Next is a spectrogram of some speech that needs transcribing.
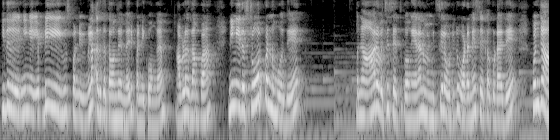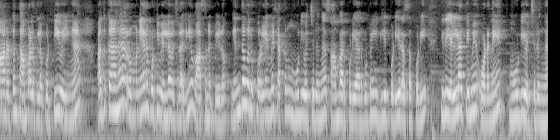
இது நீங்கள் எப்படி யூஸ் பண்ணுவீங்களோ அதுக்கு தகுந்த மாதிரி பண்ணிக்கோங்க. அவ்வளோதான்ப்பா நீங்கள் இதை ஸ்டோர் பண்ணும்போது கொஞ்சம் ஆற வச்சு சேர்த்துக்கோங்க. ஏன்னா நம்ம மிக்சியில் ஒட்டிட்டு உடனே சேர்க்கக்கூடாது. கொஞ்சம் ஆறட்டும் தாம்பாளத்தில் கொட்டி வைங்க. அதுக்காக ரொம்ப நேரம் கொட்டி வெளில வச்சிடாதீங்க வாசனை போயிடும். எந்த ஒரு பொருளையுமே டக்குன்னு மூடி வச்சிடுங்க. சாம்பார் பொடியாக இருக்கட்டும் இட்லி பொடி ரசப்பொடி இது எல்லாத்தையுமே உடனே மூடி வச்சிடுங்க.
